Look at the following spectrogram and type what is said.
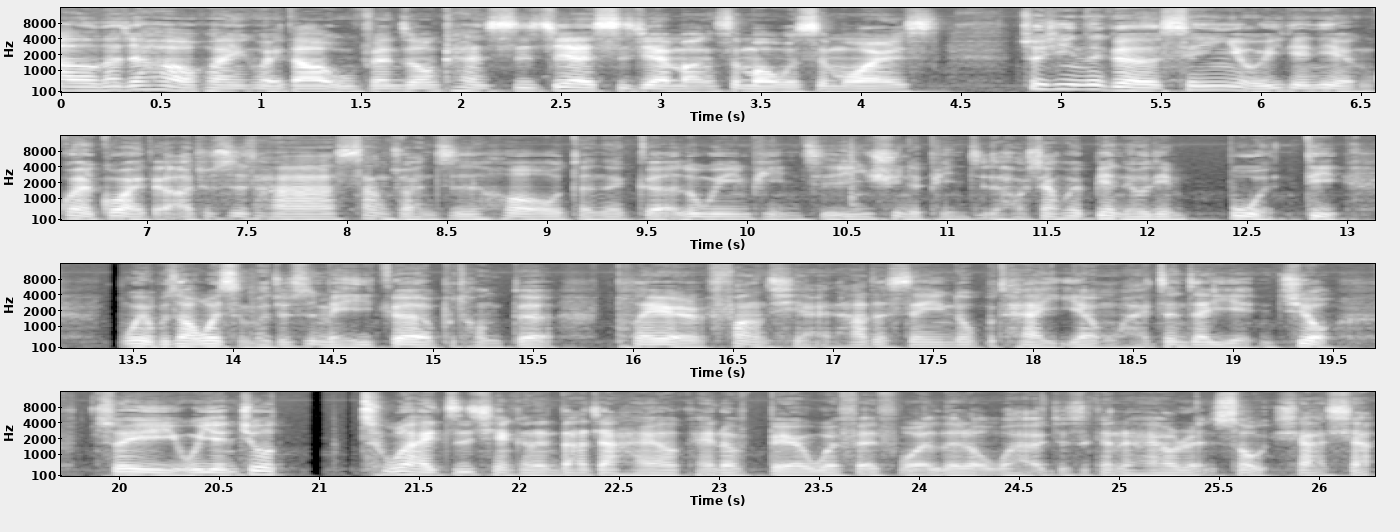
Hello，大家好，欢迎回到五分钟看世界，世界忙什么？我是 Morris。最近那个声音有一点点怪怪的啊，就是它上传之后的那个录音品质、音讯的品质好像会变得有点不稳定。我也不知道为什么，就是每一个不同的 player 放起来，它的声音都不太一样。我还正在研究，所以我研究。出来之前，可能大家还要 kind of bear with it for a little while，就是可能还要忍受一下下。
